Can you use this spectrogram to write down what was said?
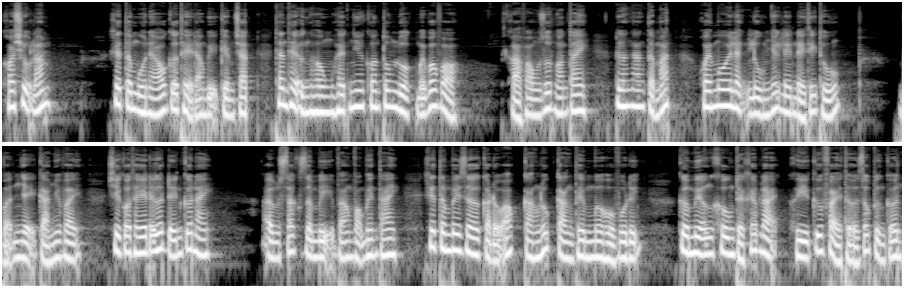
khó chịu lắm." Khi tâm uốn éo cơ thể đang bị kiềm chặt, thân thể ửng hồng hệt như con tôm luộc mới bóc vỏ. Khả Phong rút ngón tay, đưa ngang tầm mắt, khóe môi lạnh lùng nhếch lên đầy thích thú. Vẫn nhạy cảm như vậy, chỉ có thế đã ướt đến cỡ này. Âm sắc dâm mị vang vọng bên tai, khi Tâm bây giờ cả đầu óc càng lúc càng thêm mơ hồ vô định, cửa miệng không thể khép lại khi cứ phải thở dốc từng cơn.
